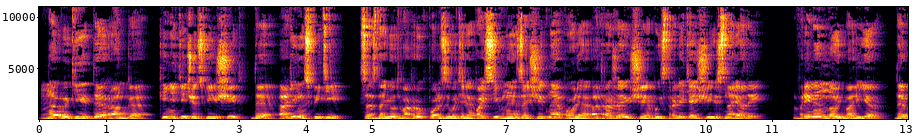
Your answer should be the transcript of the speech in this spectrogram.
Навыки Д-ранга. Кинетический щит Д1 из 5. Создает вокруг пользователя пассивное защитное поле, отражающее быстро летящие снаряды. Временной барьер D+,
